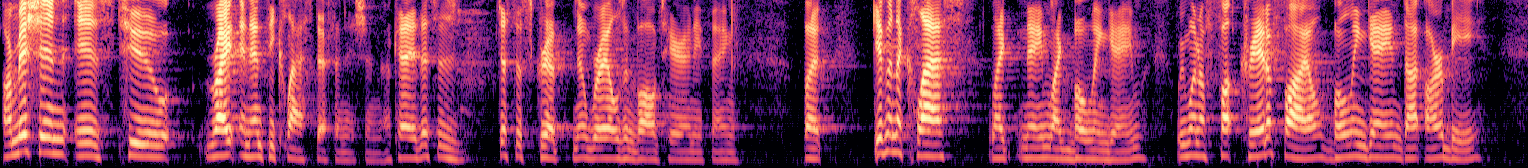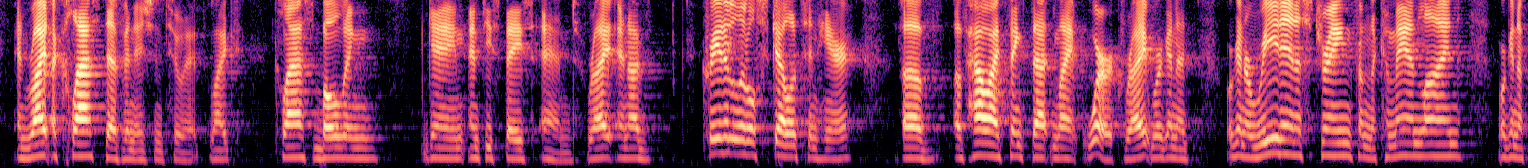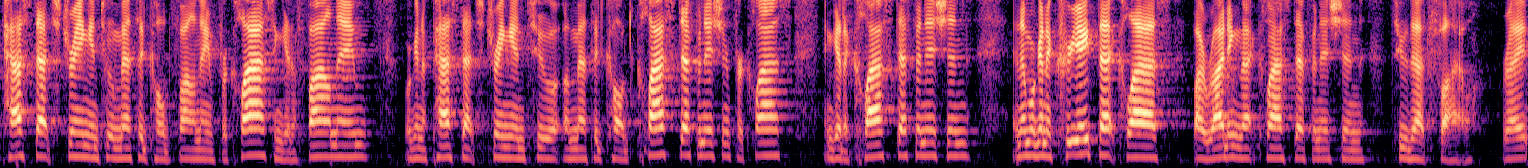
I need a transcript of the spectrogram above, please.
our mission is to write an empty class definition, okay? This is just a script, no Rails involved here, anything. But given a class like name like bowling game, we want to create a file, bowlinggame.rb, and write a class definition to it, like class bowling game, empty space, end, right? And I've created a little skeleton here of, of how I think that might work, right? We're going to we're going to read in a string from the command line. We're going to pass that string into a method called file name for class and get a file name. We're going to pass that string into a method called class definition for class and get a class definition. And then we're going to create that class by writing that class definition to that file, right?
